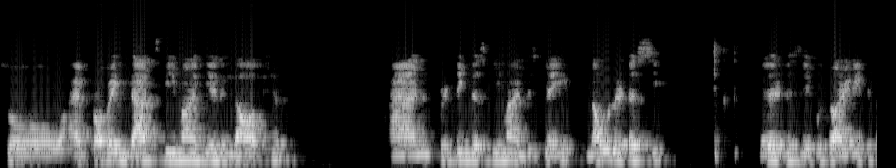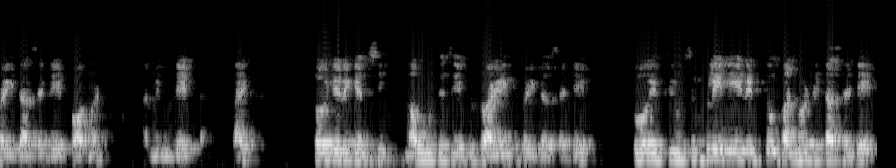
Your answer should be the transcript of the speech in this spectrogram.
So I am providing that schema here in the option and printing the schema and displaying it. Now let us see whether it is able to identify it as a date format, I mean date type. So here you can see now it is able to identify it as a date. So if you simply need it to convert it as a date,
